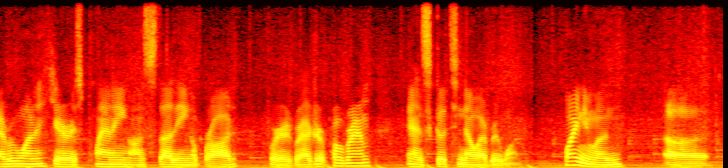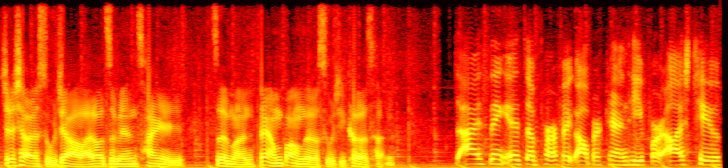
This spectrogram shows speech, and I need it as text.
everyone here is planning on studying abroad for their graduate program, and it's good to know everyone. 欢迎你们，呃，接下来暑假来到这边参与这门非常棒的暑期课程。 I think it's a perfect opportunity for us to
